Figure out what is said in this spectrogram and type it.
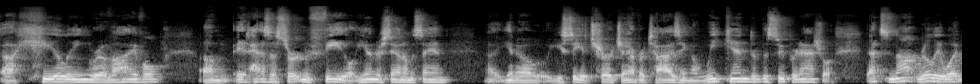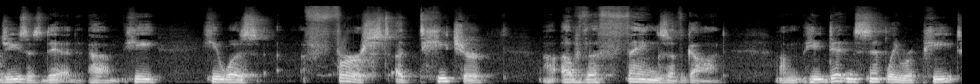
a healing revival, um, it has a certain feel. You understand what I'm saying? Uh, you know, you see a church advertising a weekend of the supernatural. That's not really what Jesus did. Um, he he was first a teacher uh, of the things of God. Um, he didn't simply repeat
